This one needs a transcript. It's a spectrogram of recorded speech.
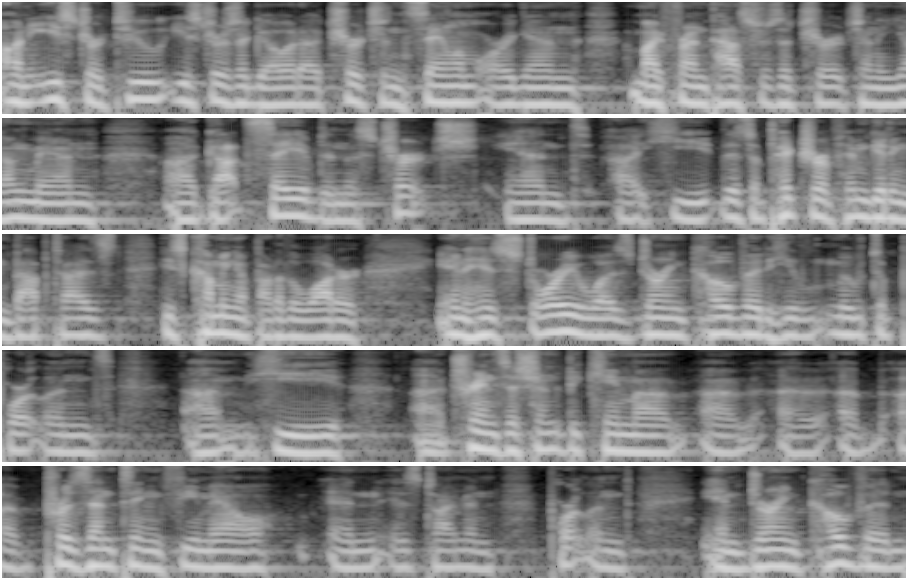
on Easter, two Easters ago, at a church in Salem, Oregon. My friend pastors a church, and a young man uh, got saved in this church. And uh, he, there's a picture of him getting baptized. He's coming up out of the water. And his story was during COVID, he moved to Portland. Um, he uh, transitioned, became a, a, a, a presenting female in his time in Portland. And during COVID,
